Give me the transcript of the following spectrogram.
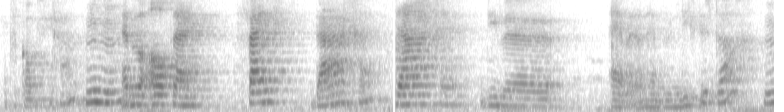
op vakantie gaan, Mhm. hebben we altijd vijf dagen, dagen die we hebben. Dan hebben we een liefdesdag. Mhm.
